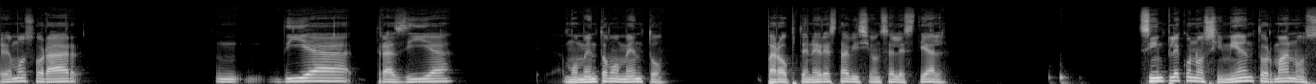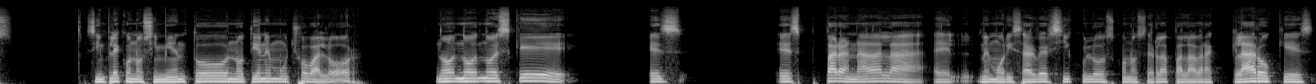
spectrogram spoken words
debemos orar mm, día tras día, momento a momento, para obtener esta visión celestial. Simple conocimiento, hermanos, simple conocimiento no tiene mucho valor. No, no, no es que es, es para nada la, el memorizar versículos, conocer la palabra. Claro que es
